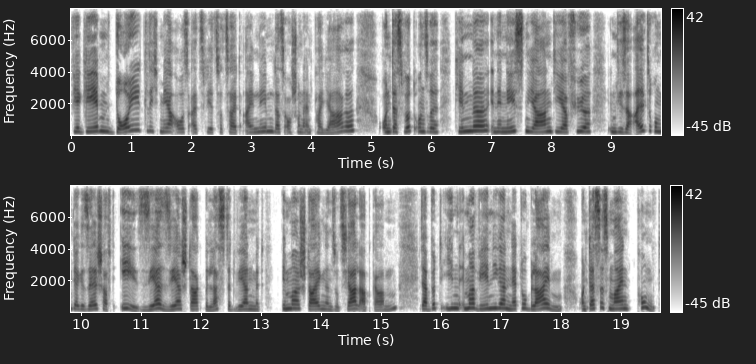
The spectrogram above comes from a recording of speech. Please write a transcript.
wir geben deutlich mehr aus, als wir zurzeit einnehmen. Das auch schon ein paar Jahre. Und das wird unsere Kinder in den nächsten Jahren, die ja für in dieser Alterung der Gesellschaft eh sehr, sehr stark belastet werden mit immer steigenden Sozialabgaben, da wird ihnen immer weniger netto bleiben. Und das ist mein Punkt.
